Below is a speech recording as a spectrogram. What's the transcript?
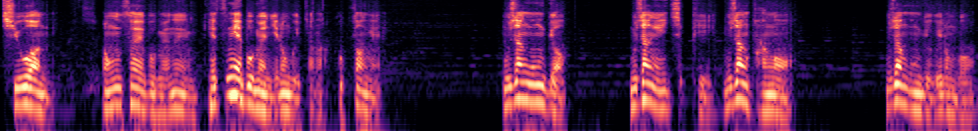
지원 정서에 보면은 계승에 보면 이런 거 있잖아. 속성에 무장 공격, 무장 HP, 무장 방어, 무장 공격 이런 거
